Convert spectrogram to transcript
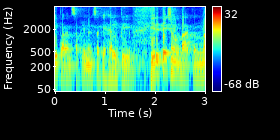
ഈ പറയുന്ന സപ്ലിമെന്റ്സ് ഒക്കെ ഹെൽപ്പ് ചെയ്യും. ഇറിറ്റേഷൻ ഉണ്ടാക്കുന്ന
